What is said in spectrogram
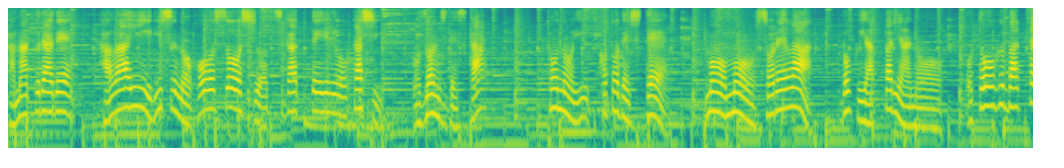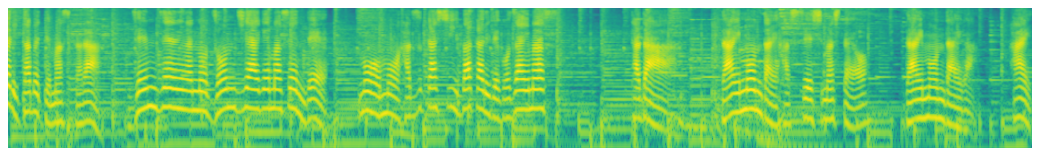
鎌倉で可愛いいリスの包装紙を使っているお菓子ご存知ですか？とのいうことでしてもうもうそれは僕やっぱりあのお豆腐ばっかり食べてますから全然あの存じ上げませんでもうもう恥ずかしいばかりでございます。ただ大問題発生しましたよ。大問題が。は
